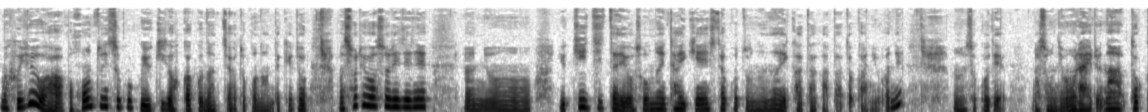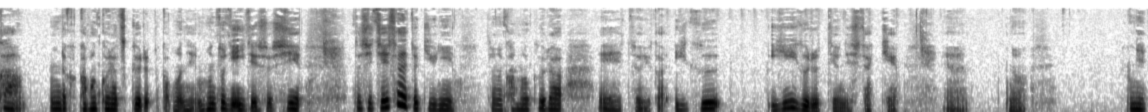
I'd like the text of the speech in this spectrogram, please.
まあ、冬は本当にすごく雪が深くなっちゃうとこなんだけど、まあ、それはそれでねあの雪自体をそんなに体験したことのない方々とかにはね、うん、そこで遊んでもらえるなとかだから鎌倉作るとかもね本当にいいですし私小さい時にその鎌倉、えー、というかイグイーグルっていうんでしたっけ、えー、のね、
